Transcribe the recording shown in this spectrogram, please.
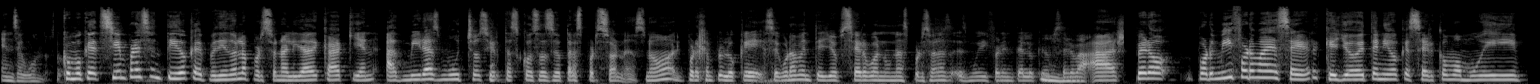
en segundos. Como que siempre he sentido que dependiendo de la personalidad de cada quien, admiras mucho ciertas cosas de otras personas, ¿no? Por ejemplo, lo que seguramente yo observo en unas personas es muy diferente a lo que observa Ash. Pero por mi forma de ser, que yo he tenido que ser como muy,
